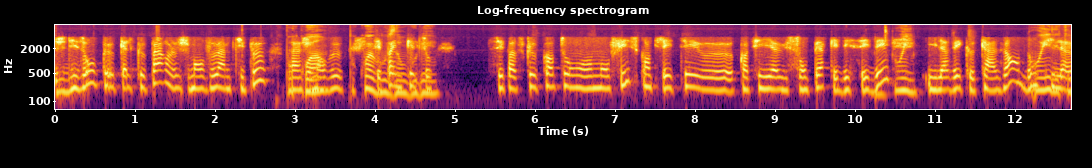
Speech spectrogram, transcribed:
disons que quelque part, je m'en veux un petit peu. Enfin, je Pourquoi m'en veux. Pourquoi vous pas une question. voulez? C'est parce que quand on, mon fils, quand il était, euh, quand il a eu son père qui est décédé, Oui. il avait que 15 ans, donc Oui, il il, a,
